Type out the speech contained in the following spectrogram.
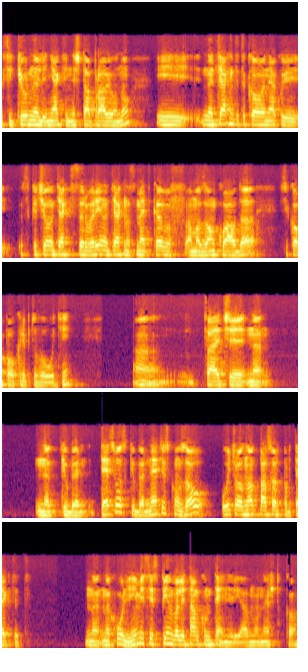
секюрнали някакви неща правилно и на тяхните такова някой скачил на тяхните сървъри, на тяхна сметка в Amazon Cloud си копал криптовалути. А, това е, че на, на Kuber... Tesla's Kubernetes console which was not password protected на, на хули им и си спинвали там контейнери, явно нещо такова.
